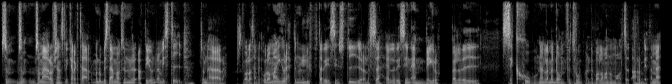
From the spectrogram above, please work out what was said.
som, som, som är av känslig karaktär. Men då bestämmer man också att det är under en viss tid som det här ska hållas hemligt. Och då har man ju rätten att lyfta det i sin styrelse eller i sin MB-grupp eller i sektionen eller med de förtroendevalda man normalt sett arbetar med.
